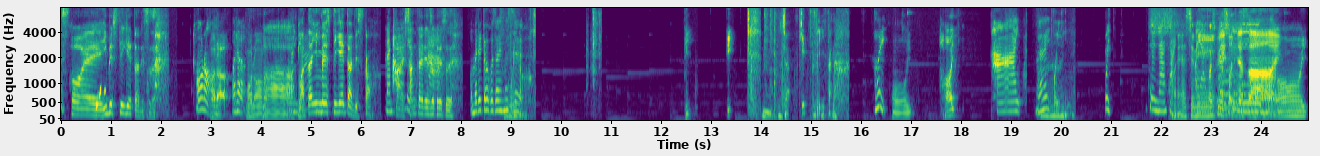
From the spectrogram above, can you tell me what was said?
す。はい、インベスティゲーターです。ああら。ら。あらあらああ、またインベスティゲーターですか？はい、三回連続です。おめでとうございますすごいな。じゃあ、キップでいいかな。はいはい。はい。はーい。はいはい。おやすみ。おやすみなさい。はーい。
